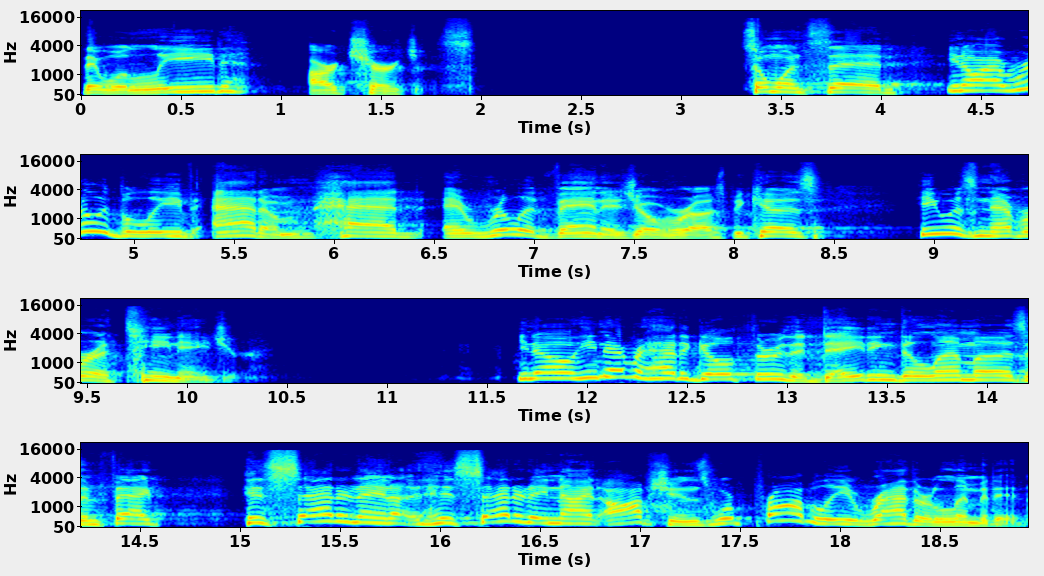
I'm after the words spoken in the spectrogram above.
they will lead our churches. Someone said, You know, I really believe Adam had a real advantage over us because he was never a teenager. You know, he never had to go through the dating dilemmas. In fact, his Saturday, his Saturday night options were probably rather limited.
